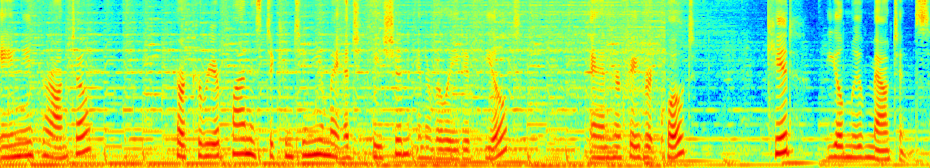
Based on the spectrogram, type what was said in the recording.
Amy Peranto, her career plan is to continue my education in a related field. And her favorite quote, Kid, you'll move mountains.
